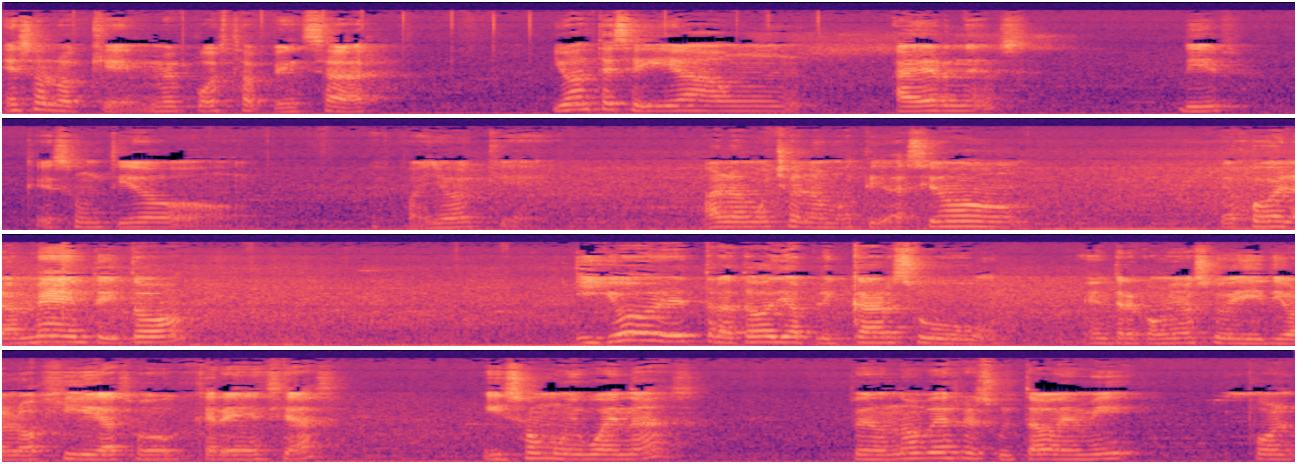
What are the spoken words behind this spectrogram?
Eso es lo que me he puesto a pensar. Yo antes seguía a, un, a Ernest Div, que es un tío español que habla mucho de la motivación, del juego de la mente y todo. Y yo he tratado de aplicar su, entre comillas, su ideología, sus creencias, y son muy buenas, pero no ves resultado de mí por,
